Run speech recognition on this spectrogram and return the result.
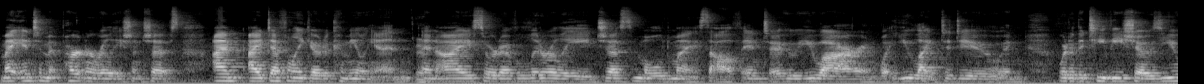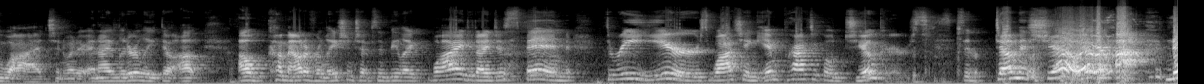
my intimate partner relationships, I'm I definitely go to chameleon yeah. and I sort of literally just mold myself into who you are and what you like to do and what are the TV shows you watch and whatever. And I literally I'll I'll come out of relationships and be like, why did I just spend three years watching Impractical Jokers? It's the dumbest show ever. no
